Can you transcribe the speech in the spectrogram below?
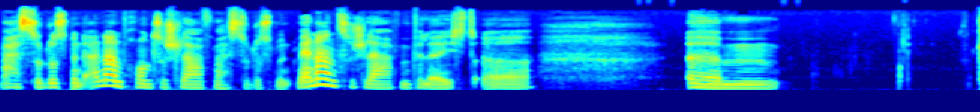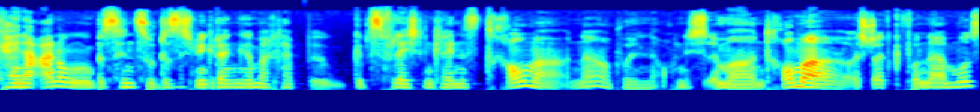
hast du Lust mit anderen Frauen zu schlafen? Hast du Lust mit Männern zu schlafen vielleicht? Äh, ähm, keine Ahnung, bis hin zu, dass ich mir Gedanken gemacht habe, äh, gibt es vielleicht ein kleines Trauma, ne? obwohl auch nicht immer ein Trauma stattgefunden haben muss.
